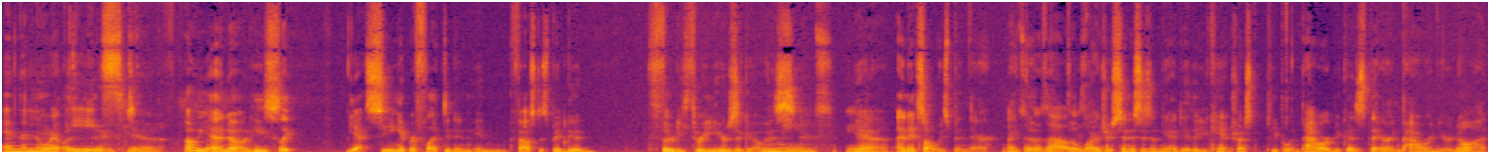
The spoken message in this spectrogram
in the I. Northeast. Yeah. Oh yeah, no, and he's like, yeah, seeing it reflected in in Faustus Bidgood, thirty three years ago is Means yeah. and it's always been there. Like It's- the, the, the larger cynicism, the idea that you can't trust people in power because they're in power and you're not.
